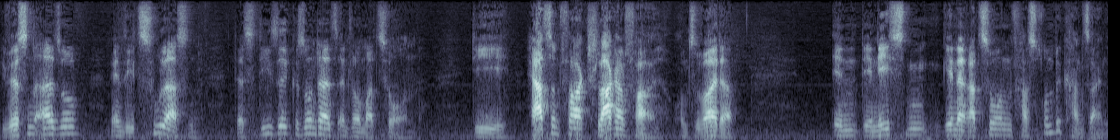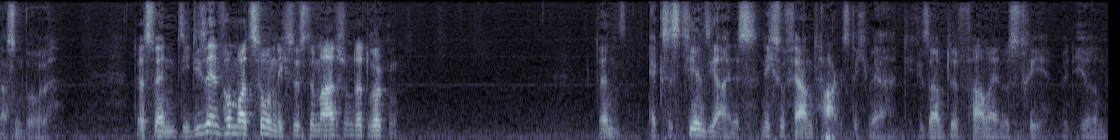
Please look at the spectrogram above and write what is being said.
Sie wissen also, wenn Sie zulassen, dass diese Gesundheitsinformationen, die Herzinfarkt, Schlaganfall und so weiter, in den nächsten Generationen fast unbekannt sein lassen würde, dass wenn Sie diese Informationen nicht systematisch unterdrücken, dann existieren sie eines nicht so fernen Tages nicht mehr, die gesamte Pharmaindustrie mit ihren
